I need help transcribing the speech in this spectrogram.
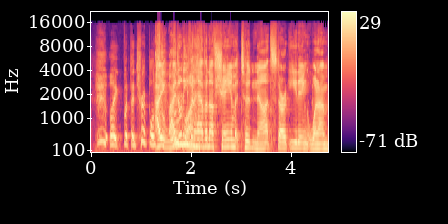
like, but the triple. I, I don't even have enough shame to not start eating when I'm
